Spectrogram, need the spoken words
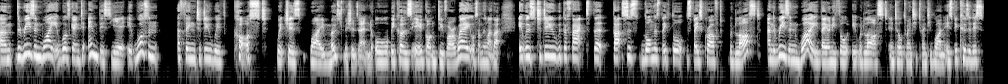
um, the reason why it was going to end this year, it wasn't a thing to do with cost. which is why most missions end, or because it had gotten too far away, or something like that. It was to do with the fact that that's as long as they thought the spacecraft would last. And the reason why they only thought it would last until 2021 is because of this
